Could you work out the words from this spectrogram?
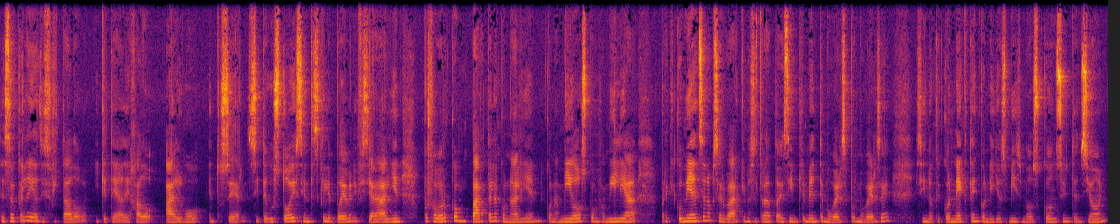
Deseo que la hayas disfrutado y que te haya dejado algo en tu ser. Si te gustó y sientes que le puede beneficiar a alguien, por favor compártela con alguien, con amigos, con familia, para que comiencen a observar que no se trata de simplemente moverse por moverse, sino que conecten con ellos mismos, con su intención,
